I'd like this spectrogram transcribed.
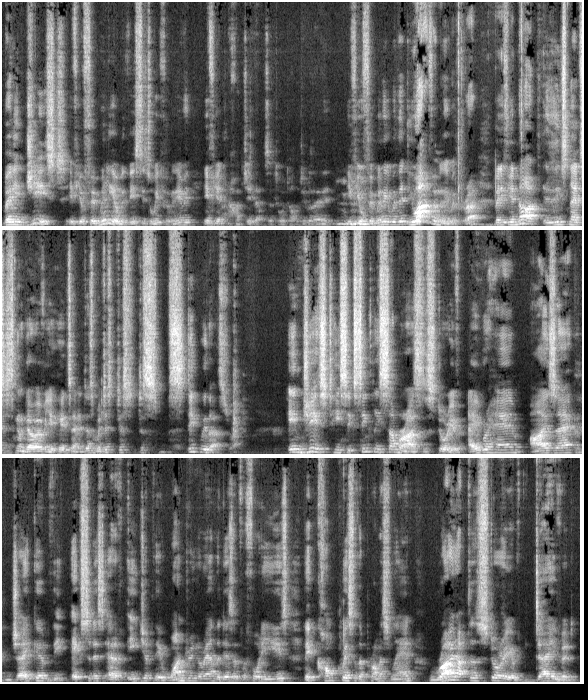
But in gist, if you're familiar with this, this will be familiar with. If you're, oh gee, that was a tautology. Was it? Mm-hmm. If you're familiar with it, you are familiar with it, right? But if you're not, these names are just going to go over your heads, and it doesn't. matter. just, just, just stick with us, right? In gist, he succinctly summarizes the story of Abraham, Isaac, Jacob, the exodus out of Egypt, their wandering around the desert for 40 years, their conquest of the promised land, right up to the story of David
